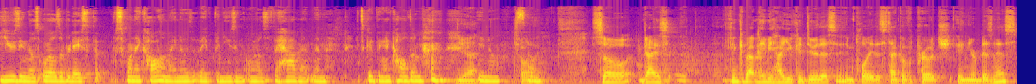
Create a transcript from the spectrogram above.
using those oils every day. So, that, so when I call them, I know that they've been using the oils. If they haven't, then it's a good thing I called them. Yeah, you know, totally. So, So, guys, think about maybe how you could do this, employ this type of approach in your business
